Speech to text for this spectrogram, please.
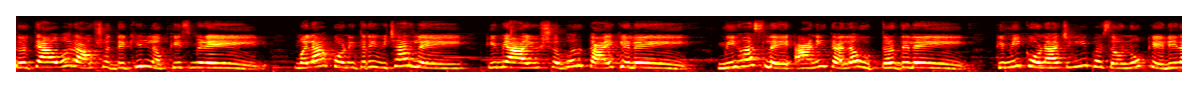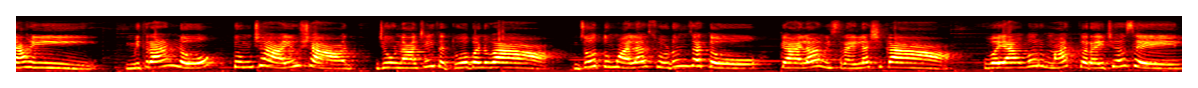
तर त्यावर औषध देखील नक्कीच मिळेल. मला कोणीतरी विचारले की मी आयुष्यभर काय केले? मी हसले आणि त्याला उत्तर दिले की मी कोणाचीही फसवणूक केली नाही. मित्रांनो तुमच्या आयुष्यात जीवनाचे तत्व बनवा. जो तुम्हाला सोडून जातो त्याला विसरायला शिका. वयावर मात करायची असेल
